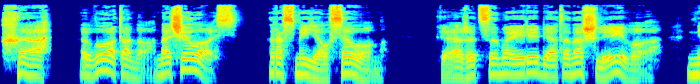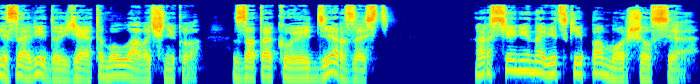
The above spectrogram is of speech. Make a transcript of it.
«Ха! Вот оно, началось!» – рассмеялся он. «Кажется, мои ребята нашли его. Не завидую я этому лавочнику. За такую дерзость!» Арсений Новицкий поморщился.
